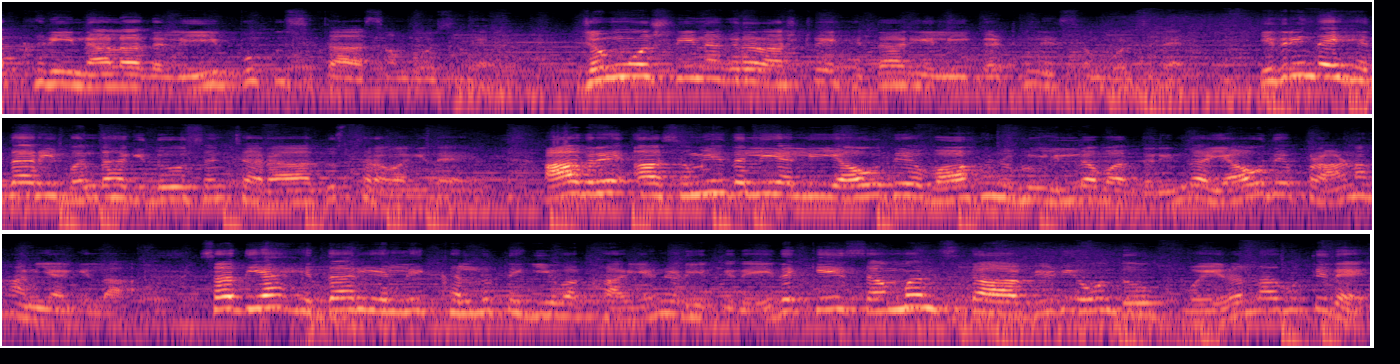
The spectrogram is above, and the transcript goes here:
ಜಮ್ಮುವಿನ ಖರೀನಾಲಾದಲ್ಲಿ ಭೂಕುಸಿತ ಸಂಭವಿಸಿದೆ. ಜಮ್ಮು ಶ್ರೀನಗರ ರಾಷ್ಟ್ರೀಯ ಹೆದ್ದಾರಿಯಲ್ಲಿ ಘಟನೆ ಸಂಭವಿಸಿದೆ. ಇದರಿಂದ ಹೆದ್ದಾರಿ ಬಂದಾಗಿದ್ದು ಸಂಚಾರ ದುಸ್ತರವಾಗಿದೆ. ಆದರೆ ಆ ಸಮಯದಲ್ಲಿ ಅಲ್ಲಿ ಯಾವುದೇ ವಾಹನಗಳು ಇಲ್ಲವಾದ್ದರಿಂದ ಯಾವುದೇ ಪ್ರಾಣಹಾನಿಯಾಗಿಲ್ಲ. ಸದ್ಯ ಹೆದ್ದಾರಿಯಲ್ಲಿ ಕಲ್ಲು ತೆಗೆಯುವ ಕಾರ್ಯ ನಡೆಯುತ್ತಿದೆ. ಇದಕ್ಕೆ ಸಂಬಂಧಿಸಿದ ವಿಡಿಯೋ ಒಂದು ವೈರಲ್ ಆಗುತ್ತಿದೆ.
